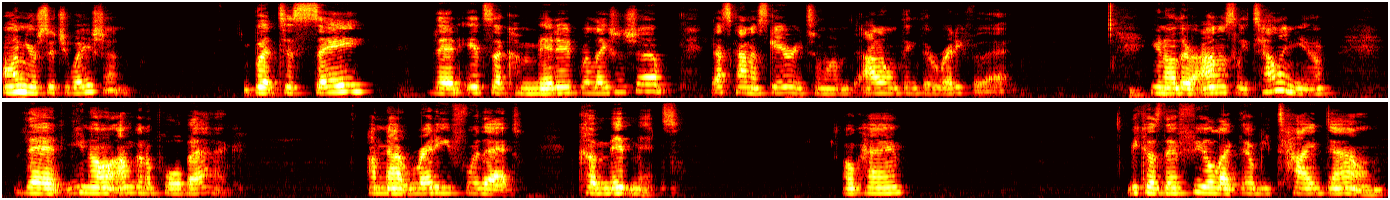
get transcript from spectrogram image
on your situation. But to say that it's a committed relationship, that's kind of scary to them. I don't think they're ready for that. You know, they're honestly telling you that, you know, I'm going to pull back. I'm not ready for that commitment. Okay? Because they feel like they'll be tied down.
